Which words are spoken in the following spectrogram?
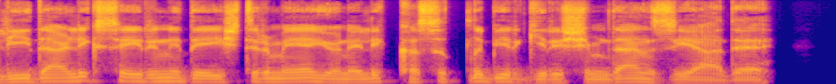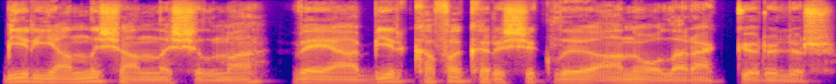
liderlik seyrini değiştirmeye yönelik kasıtlı bir girişimden ziyade bir yanlış anlaşılma veya bir kafa karışıklığı anı olarak görülür.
